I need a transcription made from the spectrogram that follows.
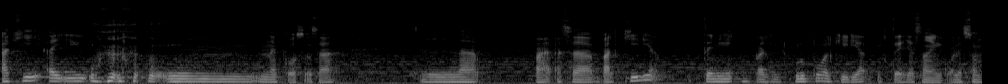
aquí hay una cosa, o sea, la o sea, Valkyria tenía, el grupo Valkyria, ustedes ya saben cuáles son,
